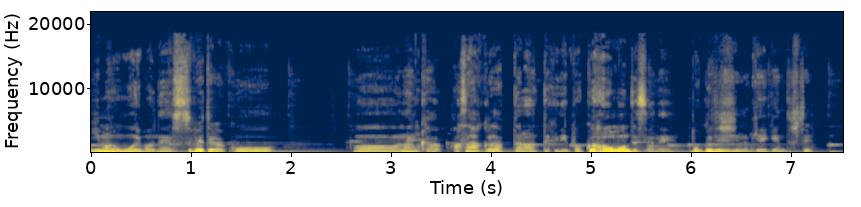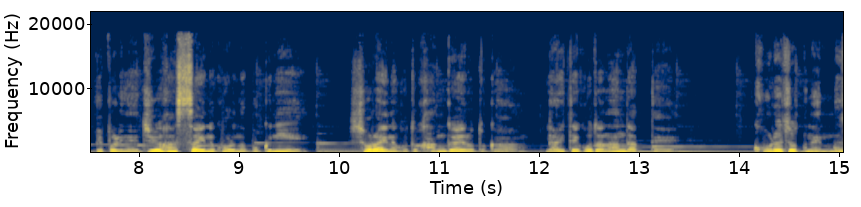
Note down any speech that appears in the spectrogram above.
今思えばね全てがこうあなんか浅はかだったなってふうに僕は思うんですよね。僕自身の経験として。やっぱりね18歳の頃の僕に将来のこと考えろとかやりたいことは何だってこれはちょっとね難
